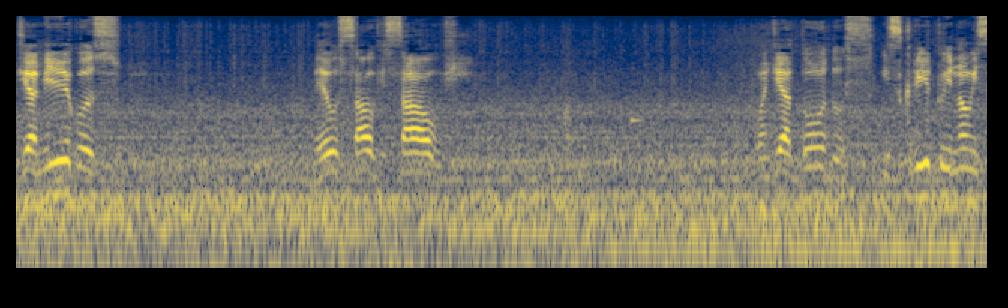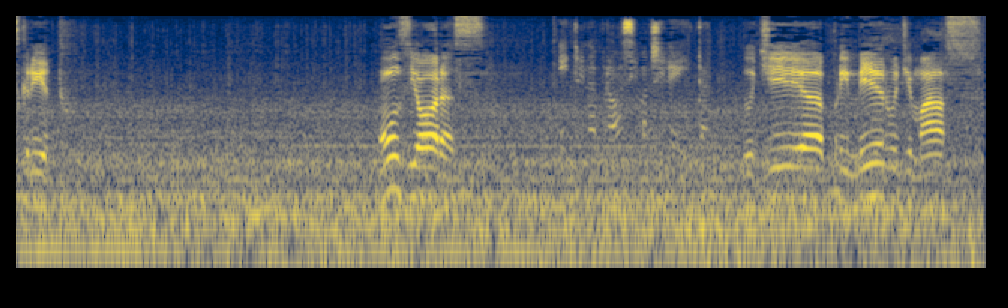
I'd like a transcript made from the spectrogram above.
dia, amigos. Meu salve, salve. Bom dia a todos, inscrito e não inscrito. 11 horas. Entre na próxima direita. Do dia 1 de março.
